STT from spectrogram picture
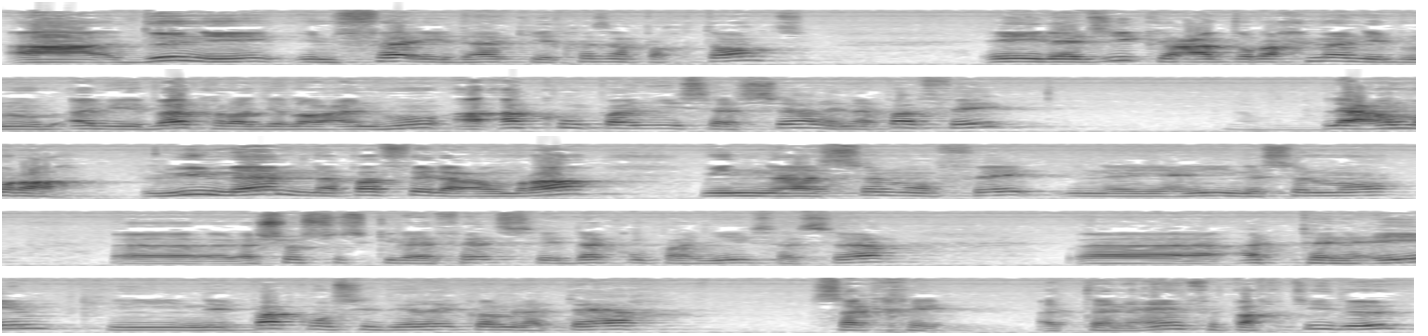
a donné une faïda qui est très importante. Et il a dit que Abdurrahman ibn Abi Bakr anhu, a accompagné sa sœur et n'a pas fait la Umrah. Lui-même n'a pas fait la Umrah, mais il n'a seulement fait, il n'a seulement euh, la chose, qu'il a faite c'est d'accompagner sa sœur euh, At-Tan'im qui n'est pas considéré comme la terre sacrée At-Tan'im fait partie de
